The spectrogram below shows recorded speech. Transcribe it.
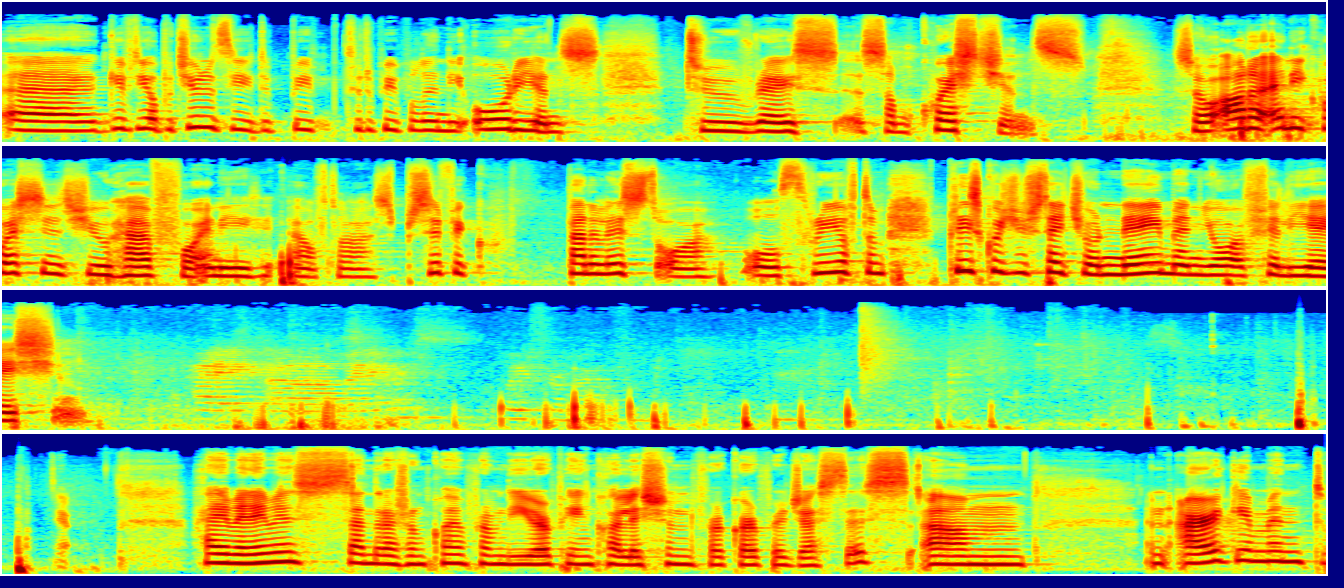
uh, give the opportunity to, to, the people in the audience to raise uh, some questions. So are there any questions you have for any of the specific panelists or all three of them? Please could you state your name and your affiliation? Hi, my name is Sandra Junco. I'm from the European Coalition for Corporate Justice. Um, an argument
